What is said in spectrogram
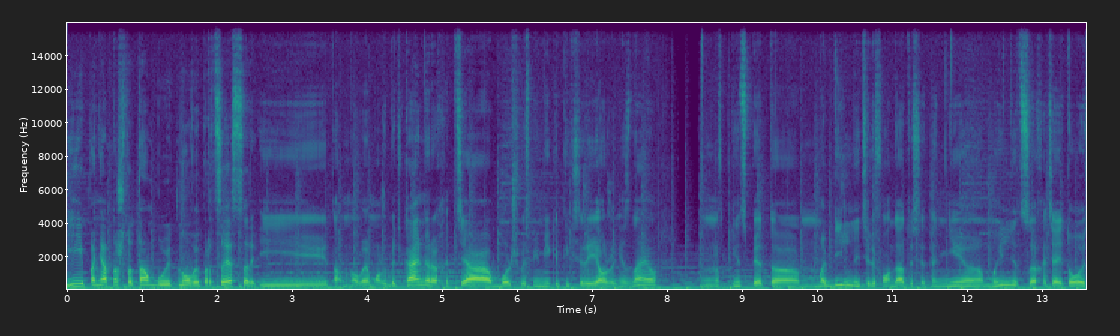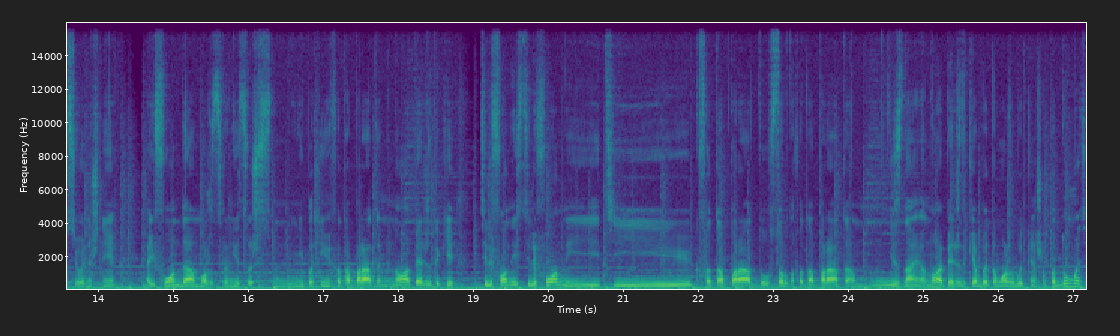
И понятно, что там будет новый процессор и там новая, может быть, камера, хотя больше 8 мегапикселей я уже не знаю. В принципе, это мобильный телефон, да, то есть это не мыльница, хотя и то сегодняшний iPhone, да, может сравниться с неплохими фотоаппаратами. Но, опять же таки, телефон есть телефон, и идти к фотоаппарату, в сторону фотоаппарата, не знаю. Но, опять же таки, об этом можно будет, конечно, подумать.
